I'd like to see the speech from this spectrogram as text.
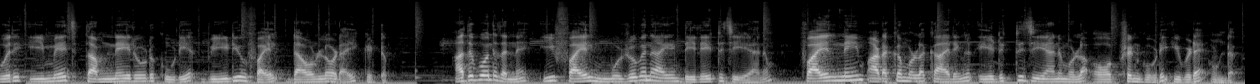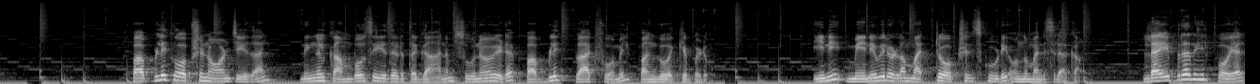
ഒരു ഇമേജ് തമ്നയിലോട് കൂടിയ വീഡിയോ ഫയൽ ഡൗൺലോഡായി കിട്ടും. അതുപോലെ തന്നെ ഈ ഫയൽ മുഴുവനായും ഡിലീറ്റ് ചെയ്യാനും ഫയൽ നെയിം അടക്കമുള്ള കാര്യങ്ങൾ എഡിറ്റ് ചെയ്യാനുമുള്ള ഓപ്ഷൻ കൂടി ഇവിടെ ഉണ്ട്. പബ്ലിക് ഓപ്ഷൻ ഓൺ ചെയ്താൽ നിങ്ങൾ കമ്പോസ് ചെയ്തെടുത്ത ഗാനം സുനോയുടെ പബ്ലിക് പ്ലാറ്റ്ഫോമിൽ പങ്കുവയ്ക്കപ്പെടും. ഇനി മെനുവിലുള്ള മറ്റ് ഓപ്ഷൻസ് കൂടി ഒന്ന് മനസ്സിലാക്കാം. ലൈബ്രറിയിൽ പോയാൽ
